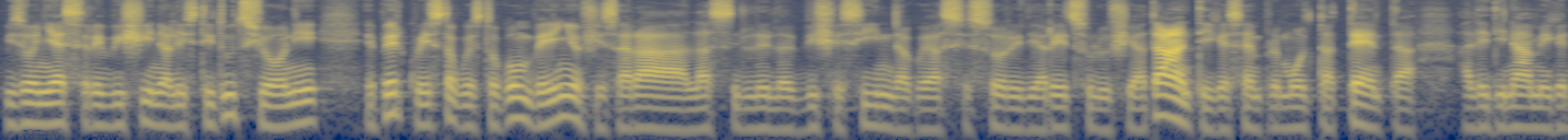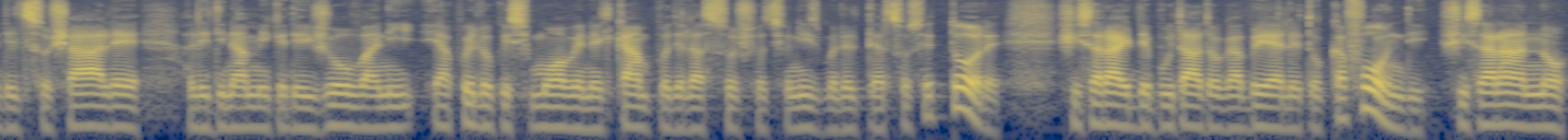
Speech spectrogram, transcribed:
bisogna essere vicini alle istituzioni e per questo a questo convegno ci sarà il vice sindaco e assessore di Arezzo Lucia Tanti che è sempre molto attenta alle dinamiche del sociale, alle dinamiche dei giovani e a quello che si muove nel campo dell'associazionismo e del terzo settore, ci sarà il deputato Gabriele Toccafondi, ci saranno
